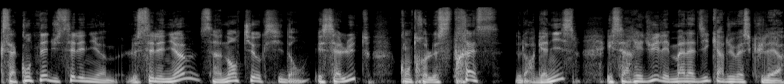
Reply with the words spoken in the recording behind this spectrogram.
que ça contenait du sélénium. Le sélénium, c'est un antioxydant et ça lutte contre le stress de l'organisme et ça réduit les maladies cardiovasculaires.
